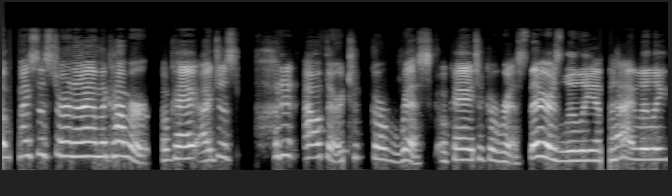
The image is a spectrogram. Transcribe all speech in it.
put my sister and I on the cover. Okay, I just put it out there. I took a risk. Okay, I took a risk. There's Lillian. Hi, Lily.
